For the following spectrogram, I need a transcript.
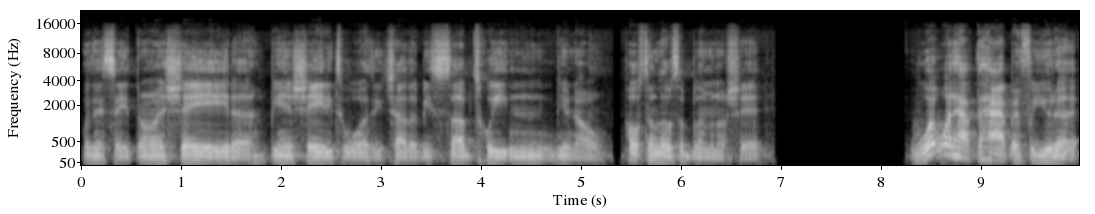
what they say, throwing shade, or being shady towards each other, be subtweeting, you know, posting little subliminal shit. What would have to happen for you to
